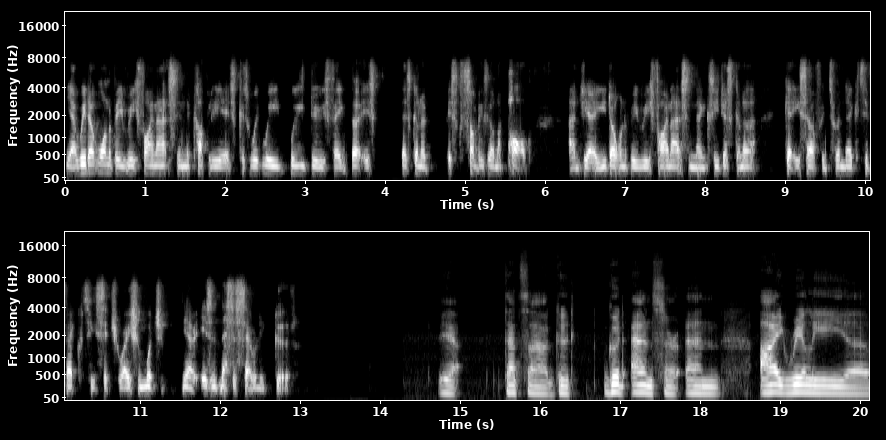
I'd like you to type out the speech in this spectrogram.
yeah we don't want to be refinancing in a couple of years because we, we we do think that it's there's gonna it's something's gonna pop and yeah you don't want to be refinancing then because you're just gonna get yourself into a negative equity situation which you know isn't necessarily good. Yeah that's a good good answer. And i really uh,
